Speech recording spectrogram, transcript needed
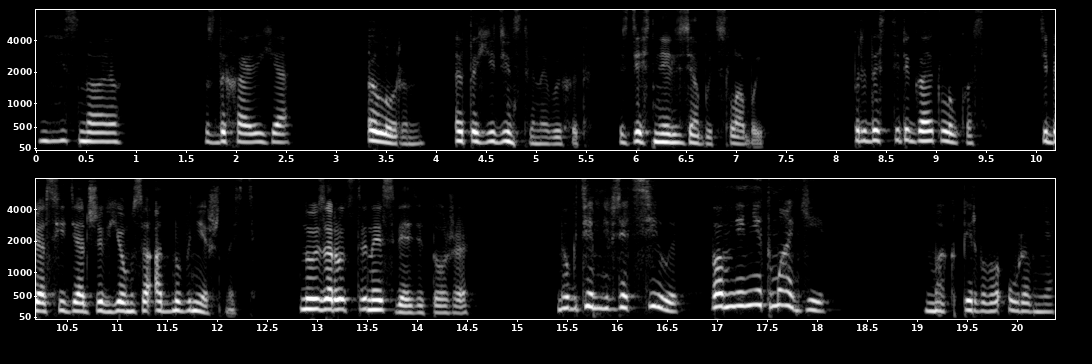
Не знаю. Вздыхаю я. Элорен, это единственный выход. Здесь нельзя быть слабой. Предостерегает Лукас. Тебя съедят живьем за одну внешность. Ну и за родственные связи тоже. Но где мне взять силы? Во мне нет магии. Маг первого уровня.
